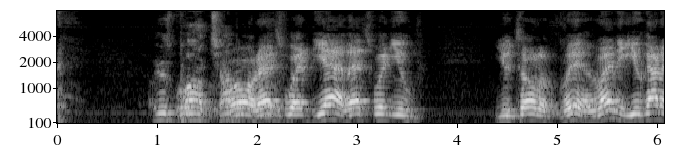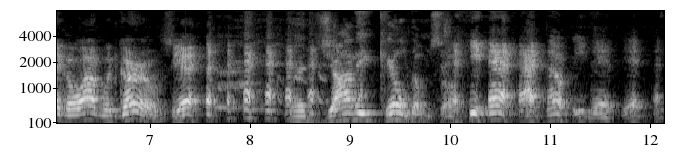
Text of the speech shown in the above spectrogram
There's Pa oh, Chop. Oh, that's when. Yeah, that's when you. You told him, Lenny, you got to go out with girls. Yeah, And Johnny killed himself. yeah, I know he did. Yeah.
